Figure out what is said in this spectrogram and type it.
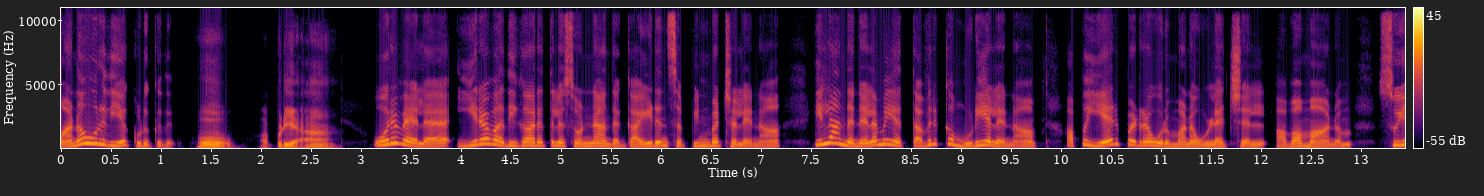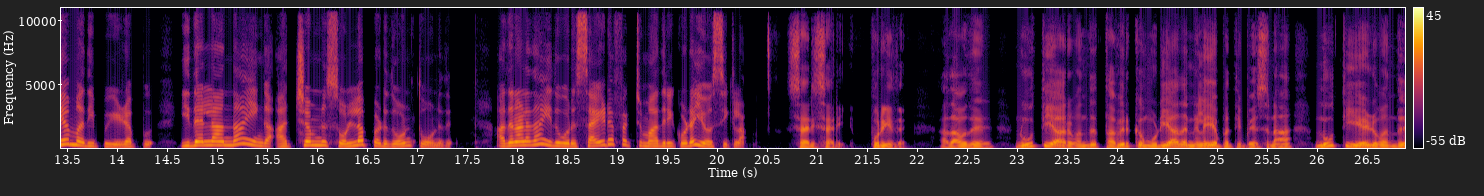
மன உறுதியை கொடுக்குது. ஓ அப்படியா? ஒருவேளை இரவு அதிகாரத்துல சொன்ன அந்த கைடன்ஸ பின்பற்றலைனா இல்ல அந்த நிலைமைய தவிர்க்க முடியலைனா அப்ப ஏற்படுற ஒரு மன உளைச்சல் அவமானம் சுயமதிப்பு இழப்பு இதெல்லாம் தான் இங்க அச்சம்னு சொல்லப்படுதோன்னு தோணுது. அதனாலதான் இது ஒரு சைடு எஃபெக்ட் மாதிரி கூட யோசிக்கலாம். சரி சரி. புரியுது. அதாவது நூத்தி ஆறு வந்து தவிர்க்க முடியாத நிலைய பத்தி பேசுனா நூத்தி ஏழு வந்து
